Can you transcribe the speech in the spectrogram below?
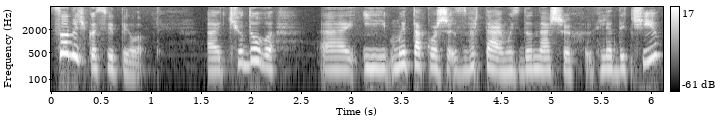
Сонечко світило. Е, Чудово. Е, І ми також звертаємось до наших глядачів.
